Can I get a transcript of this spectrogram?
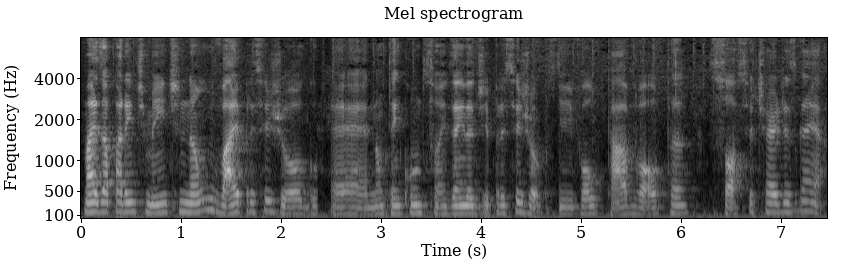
mas aparentemente não vai para esse jogo. É, não tem condições ainda de ir para esse jogo. E voltar, volta só se o Chargers ganhar.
